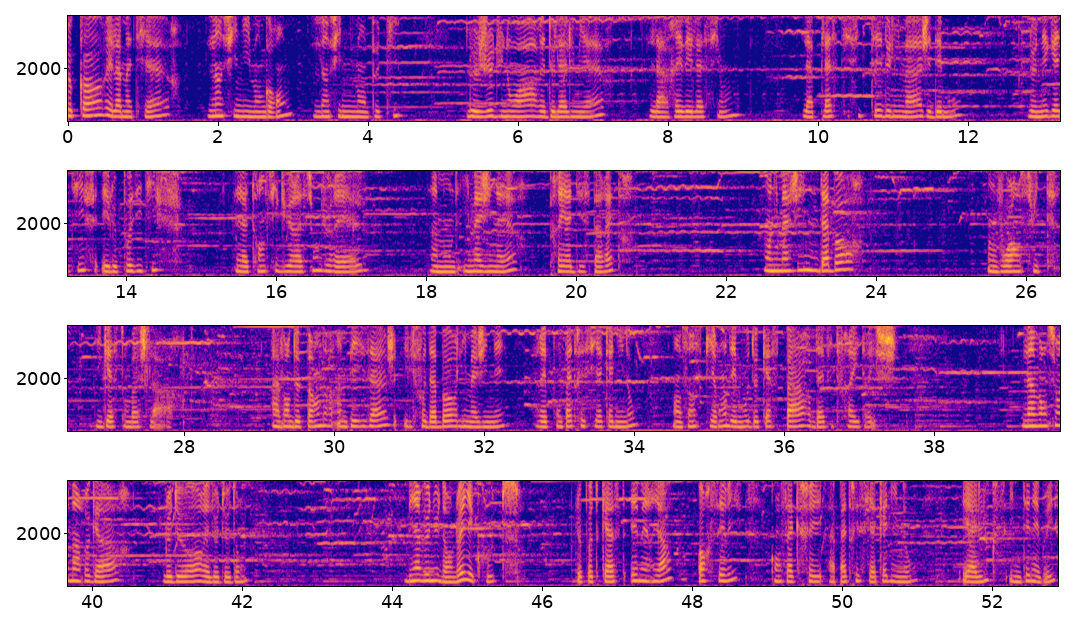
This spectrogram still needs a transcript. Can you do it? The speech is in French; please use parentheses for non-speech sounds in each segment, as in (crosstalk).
Le corps et la matière, l'infiniment grand, l'infiniment petit, le jeu du noir et de la lumière, la révélation, la plasticité de l'image et des mots, le négatif et le positif, la transfiguration du réel, un monde imaginaire prêt à disparaître. On imagine d'abord, on voit ensuite, dit Gaston Bachelard. Avant de peindre un paysage, il faut d'abord l'imaginer, répond Patricia Canino en s'inspirant des mots de Caspar David Friedrich. L'invention d'un regard, le dehors et le dedans. Bienvenue dans L'œil écoute, le podcast Emeria, hors série, consacré à Patricia Canino et à Lux in Tenebris,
